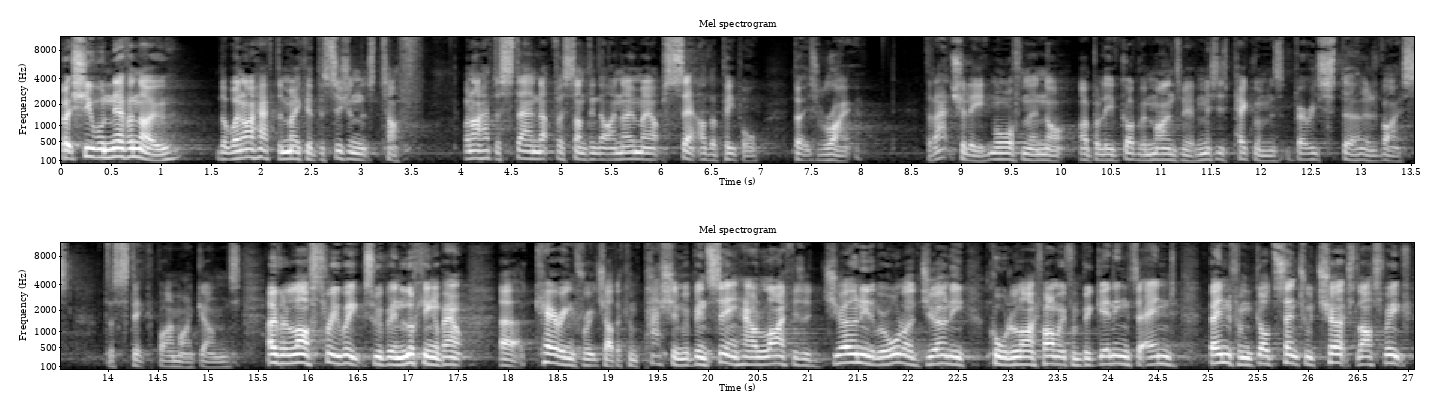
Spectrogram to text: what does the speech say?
But she will never know that when I have to make a decision that's tough, when I have to stand up for something that I know may upset other people, but it's right, that actually, more often than not, I believe God reminds me of Mrs. Pegram's very stern advice to stick by my guns. Over the last three weeks, we've been looking about uh, caring for each other, compassion. We've been seeing how life is a journey, that we're all on a journey called life, aren't we, from beginning to end. Ben from God's Central Church last week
